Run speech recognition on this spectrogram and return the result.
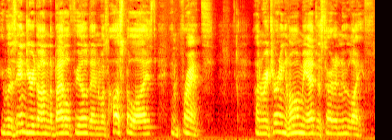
He was injured on the battlefield and was hospitalized in France. On returning home, he had to start a new life.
